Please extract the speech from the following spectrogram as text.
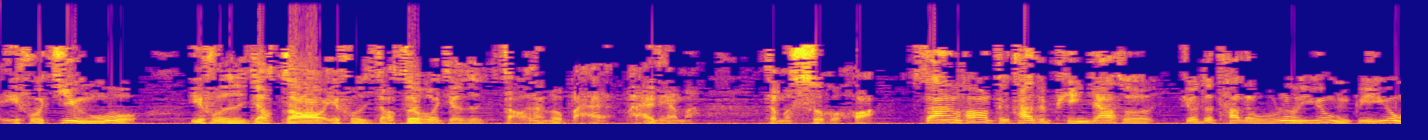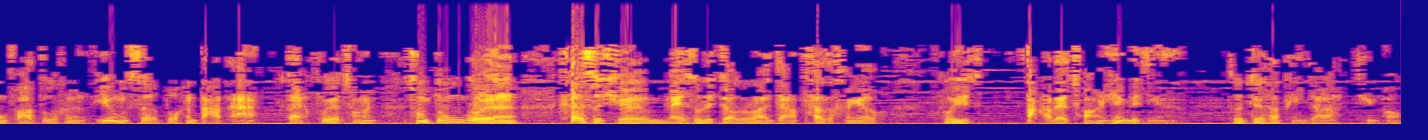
一幅静物，一幅是叫朝，一幅是叫周，就是早上和白白天嘛。这么诗和画。三方对他的评价说，觉得他的无论用笔用法都很用色都很大胆，在富有创从中国人开始学美术的角度上讲，他是很有富于大的创新的精神，所以对他评价挺高。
